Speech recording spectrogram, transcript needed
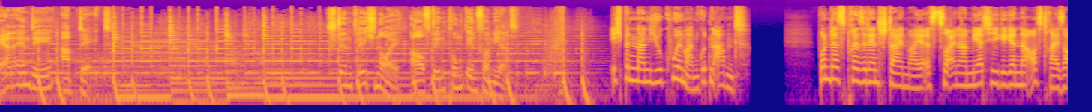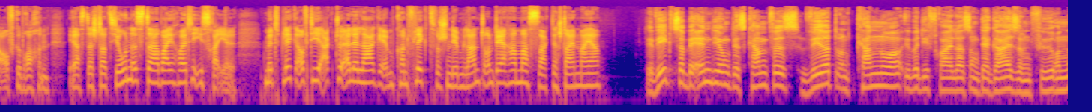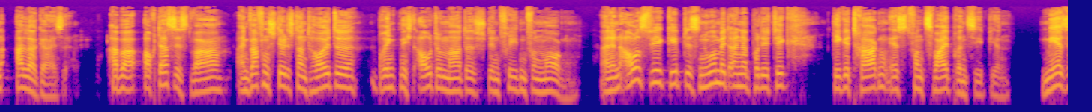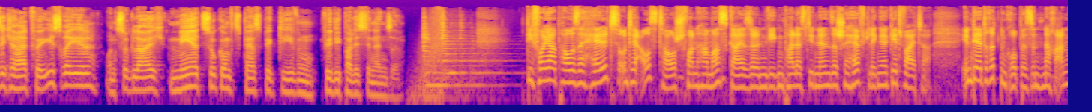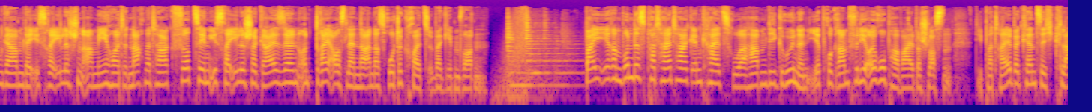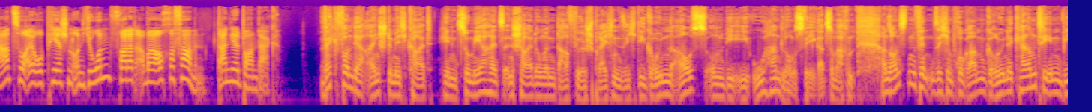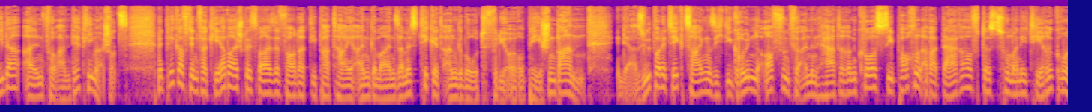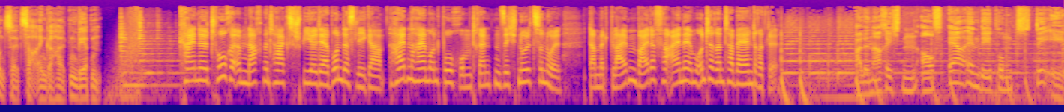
RND Update. Stündlich neu. Auf den Punkt informiert. Ich bin Nanju Kuhlmann. Guten Abend. Bundespräsident Steinmeier ist zu einer mehrtägigen Nahostreise aufgebrochen. Erste Station ist dabei heute Israel. Mit Blick auf die aktuelle Lage im Konflikt zwischen dem Land und der Hamas, sagte Steinmeier. Der Weg zur Beendigung des Kampfes wird und kann nur über die Freilassung der Geiseln führen, aller Geiseln. Aber auch das ist wahr. Ein Waffenstillstand heute bringt nicht automatisch den Frieden von morgen. Einen Ausweg gibt es nur mit einer Politik, die getragen ist von zwei Prinzipien. Mehr Sicherheit für Israel und zugleich mehr Zukunftsperspektiven für die Palästinenser. Die Feuerpause hält und der Austausch von Hamas-Geiseln gegen palästinensische Häftlinge geht weiter. In der dritten Gruppe sind nach Angaben der israelischen Armee heute Nachmittag 14 israelische Geiseln und drei Ausländer an das Rote Kreuz übergeben worden. Bei ihrem Bundesparteitag in Karlsruhe haben die Grünen ihr Programm für die Europawahl beschlossen. Die Partei bekennt sich klar zur Europäischen Union, fordert aber auch Reformen. Daniel Bornberg. Weg von der Einstimmigkeit hin zu Mehrheitsentscheidungen. Dafür sprechen sich die Grünen aus, um die EU handlungsfähiger zu machen. Ansonsten finden sich im Programm grüne Kernthemen wieder, allen voran der Klimaschutz. Mit Blick auf den Verkehr beispielsweise fordert die Partei ein gemeinsames Ticketangebot für die europäischen Bahnen. In der Asylpolitik zeigen sich die Grünen offen für einen härteren Kurs. Sie pochen aber darauf, dass humanitäre Grundsätze eingehalten werden. Keine Tore im Nachmittagsspiel der Bundesliga. Heidenheim und Bochum trennten sich 0 zu 0. Damit bleiben beide Vereine im unteren Tabellendrittel. Alle Nachrichten auf rnd.de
